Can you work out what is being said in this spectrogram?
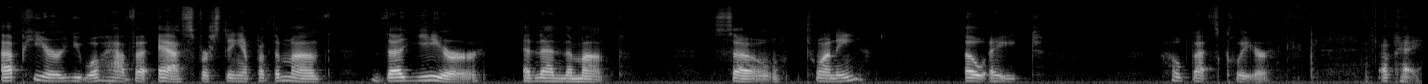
up here you will have a S for stamp of the month, the year, and then the month. So, 2008. Hope that's clear. Okay.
